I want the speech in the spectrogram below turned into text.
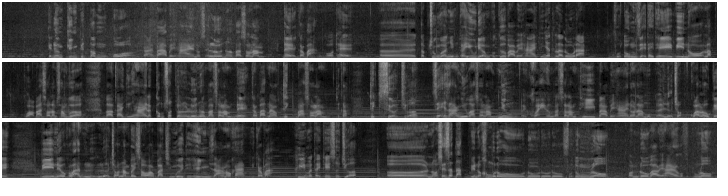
cái đường kính piston của cái 372 nó sẽ lớn hơn 365 để các bạn có thể uh, tập trung vào những cái ưu điểm của cơ 372 thứ nhất là đồ đạc phụ tùng dễ thay thế vì nó lắp quả 365 sang vừa. Và cái thứ hai là công suất của nó lớn hơn 365 để các bác nào thích 365 tức là thích sửa chữa dễ dàng như 365 nhưng phải khỏe hơn 365 thì 372 đó là một cái lựa chọn quá là ok. Vì nếu các bạn lựa chọn 576 hoặc 390 thì hình dáng nó khác. Thì các bạn khi mà thay thế sửa chữa uh, nó sẽ rất đắt vì nó không có đồ đồ đồ đồ phụ tùng lô. Còn đồ 372 nó có phụ tùng lô.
